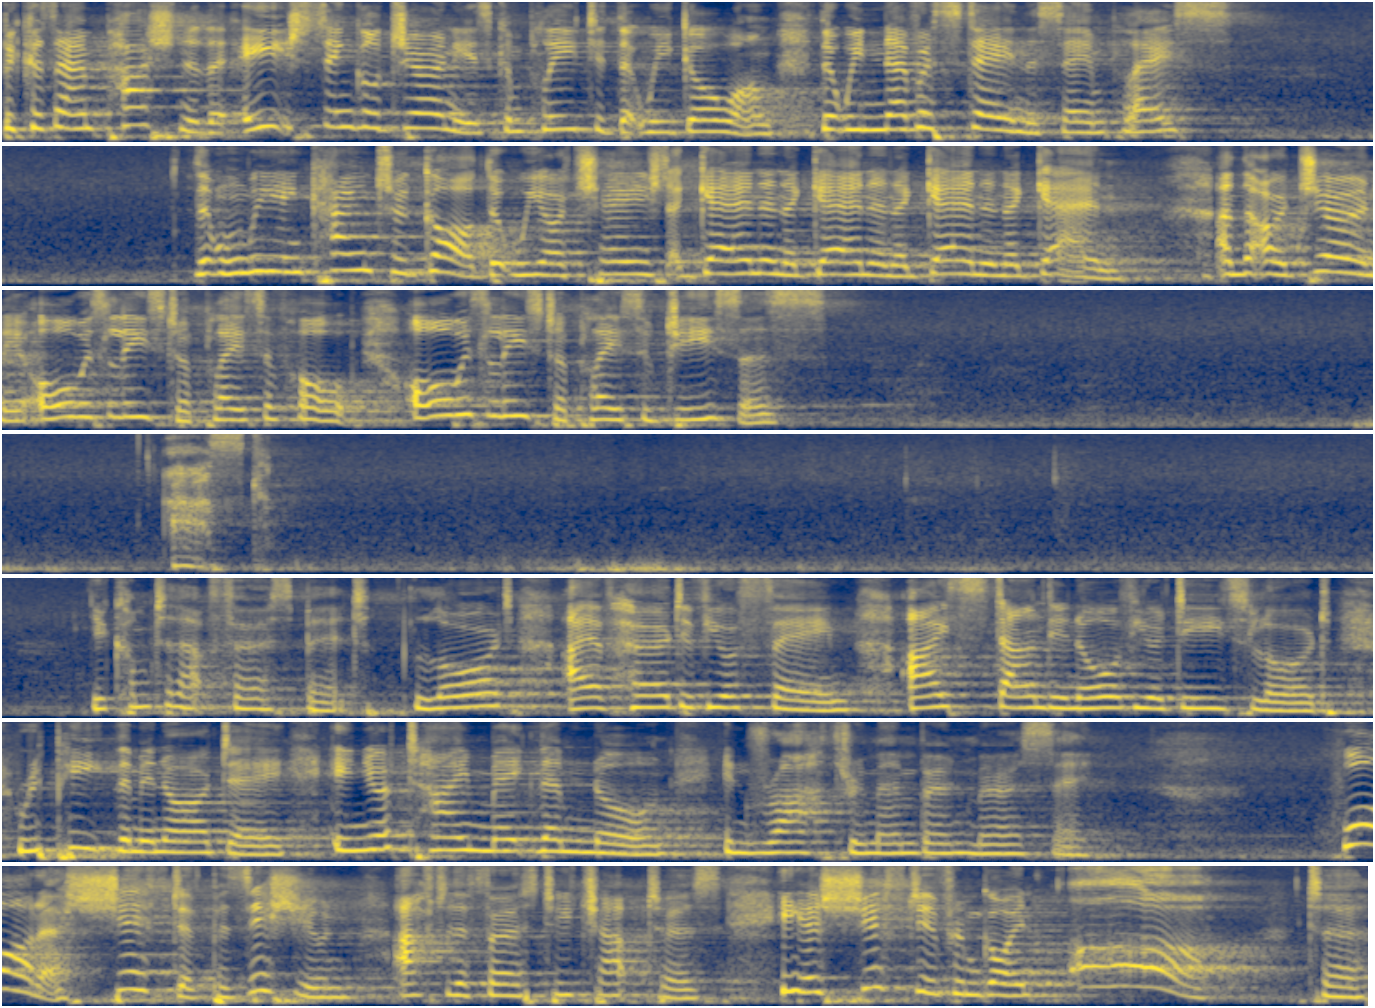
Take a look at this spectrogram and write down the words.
Because I'm passionate that each single journey is completed that we go on, that we never stay in the same place. That when we encounter God, that we are changed again and again and again and again and that our journey always leads to a place of hope, always leads to a place of Jesus. Ask. You come to that first bit. Lord, I have heard of your fame. I stand in awe of your deeds, Lord. Repeat them in our day. In your time, make them known. In wrath, remember and mercy. What a shift of position after the first two chapters. He has shifted from going, oh, to,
